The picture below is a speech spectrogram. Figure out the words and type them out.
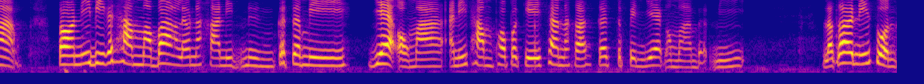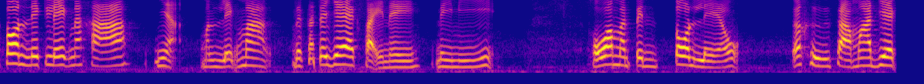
มาก ตอนนี้บีก็ทำมาบ้างแล้วนะคะ นิดนึงก็จะมีแยกออกมา อันนี้ทำ propagation นะคะ ก็จะเป็นแยกออกมาแบบนี้ แล้วก็อันนี้ส่วนต้นเล็กๆนะคะ เนี่ยมันเล็กมาก แล้วก็จะแยกใส่ในในนี้ เพราะว่ามันเป็นต้นแล้ว ก็คือสามารถแยก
